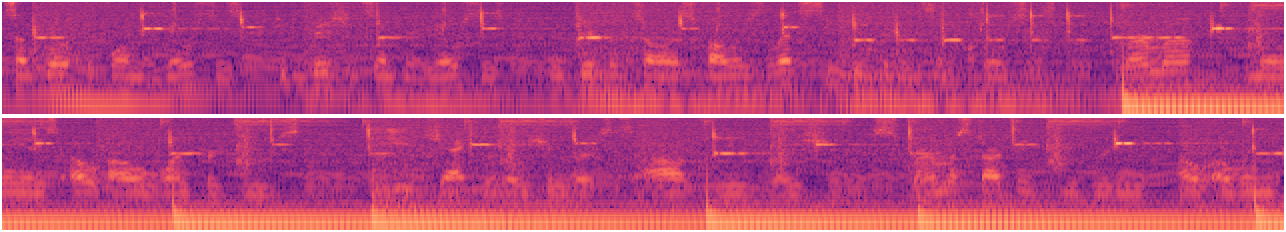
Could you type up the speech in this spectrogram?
cell growth before meiosis, two divisions of meiosis. The difference are as follows. Let's see who gets them closest. Sperma, millions, 001 produced. Ejaculation versus ovulation. Sperma starts in puberty, 00 in the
